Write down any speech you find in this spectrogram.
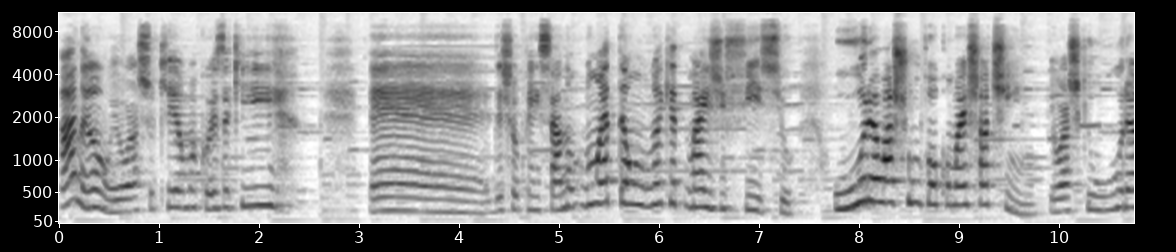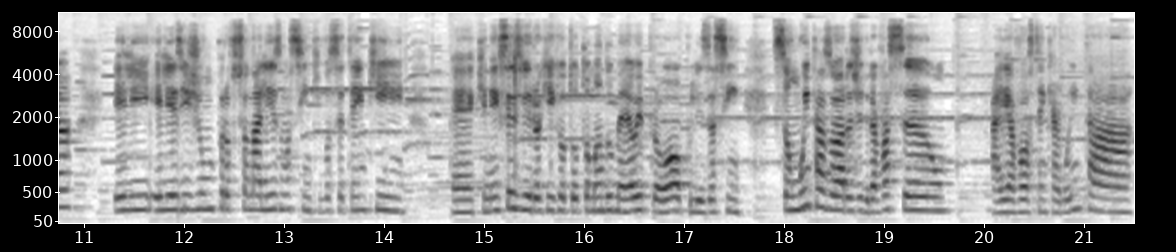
Ah, não, eu acho que é uma coisa que. É, deixa eu pensar, não, não, é tão. Não é que é mais difícil. O URA eu acho um pouco mais chatinho. Eu acho que o URA ele, ele exige um profissionalismo assim, que você tem que. É, que nem vocês viram aqui que eu tô tomando mel e própolis, assim, são muitas horas de gravação, aí a voz tem que aguentar.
